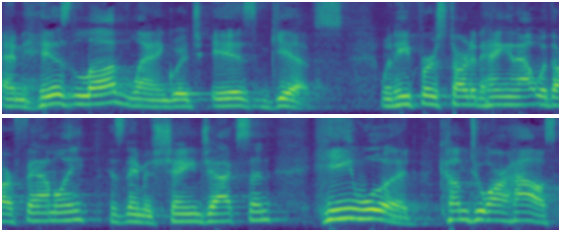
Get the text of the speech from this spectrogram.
and his love language is gifts. When he first started hanging out with our family, his name is Shane Jackson, he would come to our house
